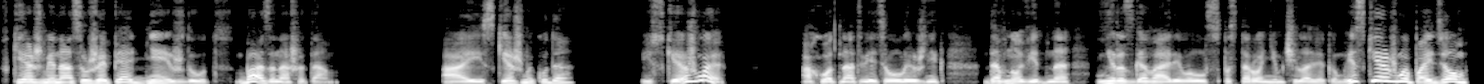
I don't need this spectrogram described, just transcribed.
В Кежме нас уже пять дней ждут. База наша там. А из Кежмы куда? Из Кежмы? Охотно ответил лыжник. Давно, видно, не разговаривал с посторонним человеком. Из Кежмы пойдем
